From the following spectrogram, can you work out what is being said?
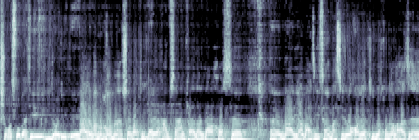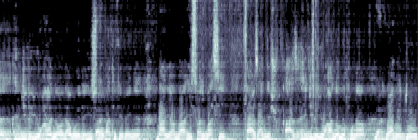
شما صحبتی دارید؟ بله من می‌خوام صحبتی که بله. همسرم کردن درخواست مریم از عیسی مسیح رو آیاتی بخونم از انجیل یوحنا در مورد این بله. صحبتی که بین مریم و عیسی مسیح فرزندش از انجیل یوحنا می‌خونم. بله. باب دو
